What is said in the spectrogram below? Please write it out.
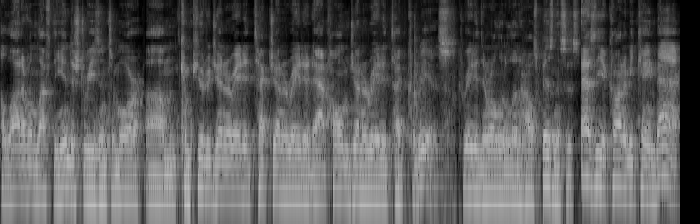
A lot of them left the industries into more um, computer generated, tech generated, at home generated type careers, created their own little in house businesses. As the economy came back,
